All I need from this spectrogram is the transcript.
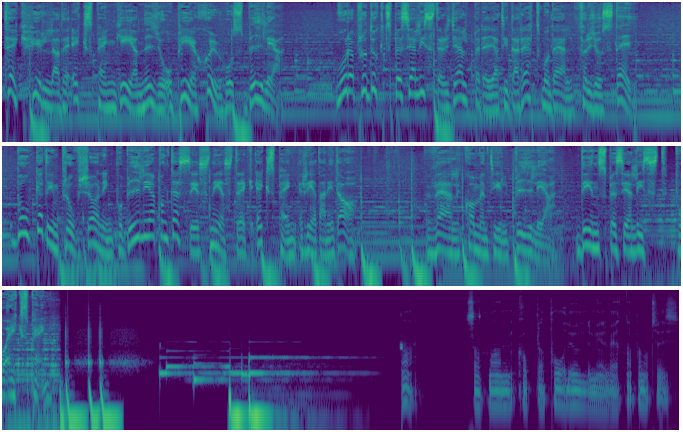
Upptäck hyllade XPeng G9 och P7 hos Bilia. Våra produktspecialister hjälper dig att hitta rätt modell för just dig. Boka din provkörning på bilia.se xpeng redan idag. Välkommen till Bilia, din specialist på X-peng. Så att man kopplar på det undermedvetna på något vis.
